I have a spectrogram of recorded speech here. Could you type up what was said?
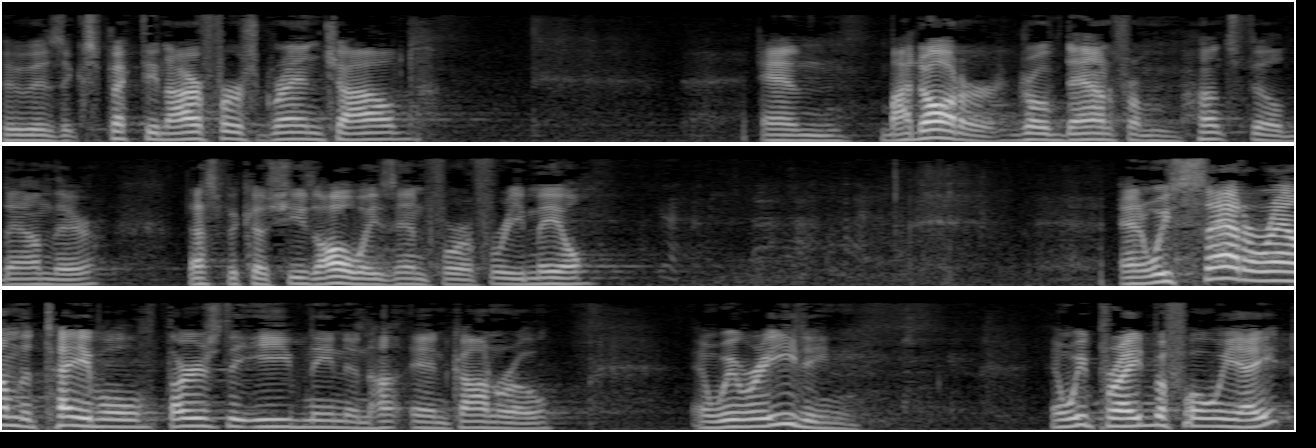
who is expecting our first grandchild. And my daughter drove down from Huntsville down there. That's because she's always in for a free meal. And we sat around the table Thursday evening in, in Conroe, and we were eating. And we prayed before we ate.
